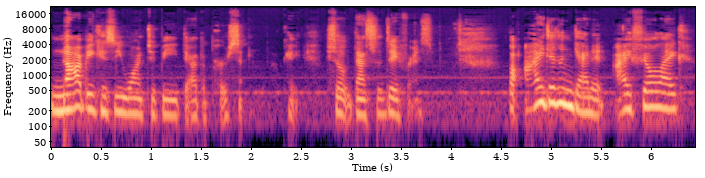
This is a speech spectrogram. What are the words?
not because you want to be the other person. Okay, so that's the difference. But I didn't get it. I feel like,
